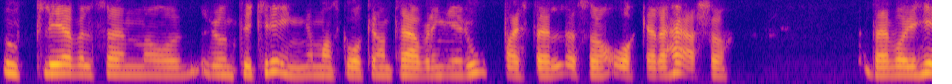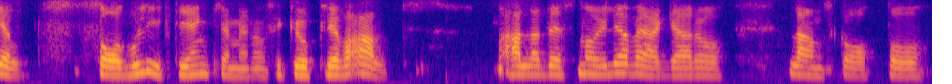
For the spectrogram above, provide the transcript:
upplevelsen och runt omkring om man ska åka en tävling i Europa istället så åka det här så det var ju helt sagolikt egentligen men de fick uppleva allt. Alla dess möjliga vägar och landskap och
